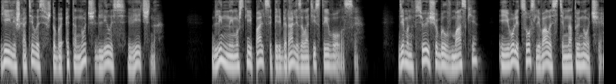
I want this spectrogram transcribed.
Ей лишь хотелось, чтобы эта ночь длилась вечно. Длинные мужские пальцы перебирали золотистые волосы. Демон все еще был в маске, и его лицо сливалось с темнотой ночи.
